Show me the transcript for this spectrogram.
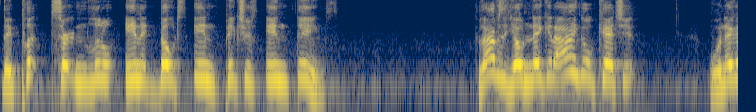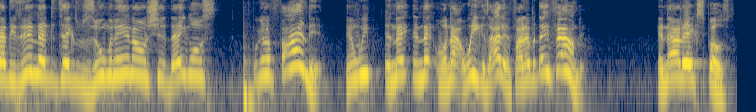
they put certain little anecdotes in pictures in things. Cause obviously your naked eye ain't gonna catch it. When they got these internet detectives zooming in on shit, they gonna we're gonna find it. And we and they and they, well not we because I didn't find it, but they found it. And now they exposed it.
